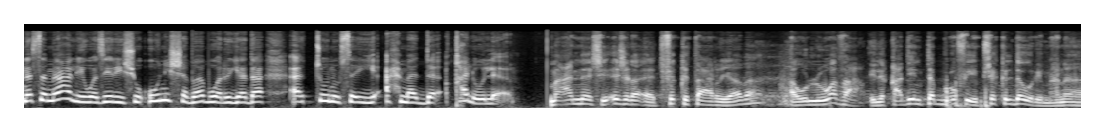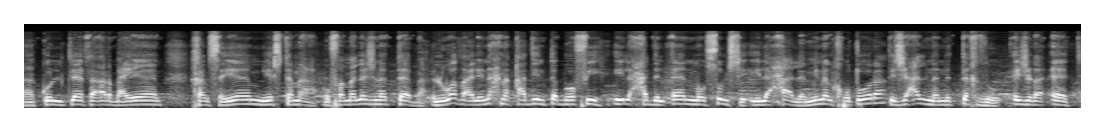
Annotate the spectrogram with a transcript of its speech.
نستمع لوزير شؤون الشباب والرياضة التونسي أحمد قالول ما عندناش إجراءات في قطاع الرياضة أو الوضع اللي قاعدين نتبعوا فيه بشكل دوري معناها كل ثلاثة أربع أيام خمسة أيام يجتمع. وفما لجنة تتابع الوضع اللي نحن قاعدين نتبعوا فيه إلى حد الآن ما وصلش إلى حالة من الخطورة. تجعلنا نتخذوا إجراءات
